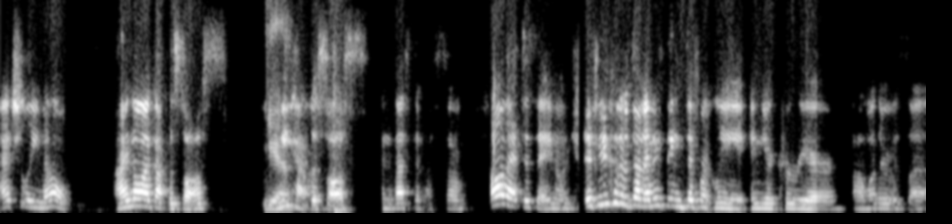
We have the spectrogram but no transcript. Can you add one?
actually, no, I know I got the sauce. Yeah. We have the sauce. Invest in us. So all that to say, you know, if you could have done anything differently in your career, um, whether it was, uh,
